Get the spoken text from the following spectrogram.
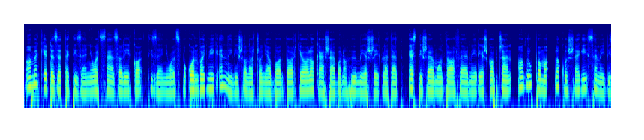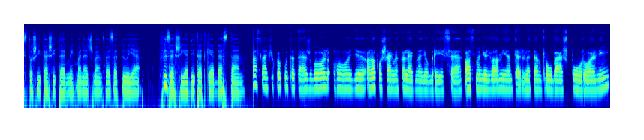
A megkérdezettek 18%-a 18 fokon vagy még ennél is alacsonyabban tartja a lakásában a hőmérsékletet. Ezt is elmondta a felmérés kapcsán a Grupama lakossági személybiztosítási termékmenedzsment vezetője. Füzesi Editet kérdeztem. Azt látjuk a kutatásból, hogy a lakosságnak a legnagyobb része azt mondja, hogy valamilyen területen próbál spórolni.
